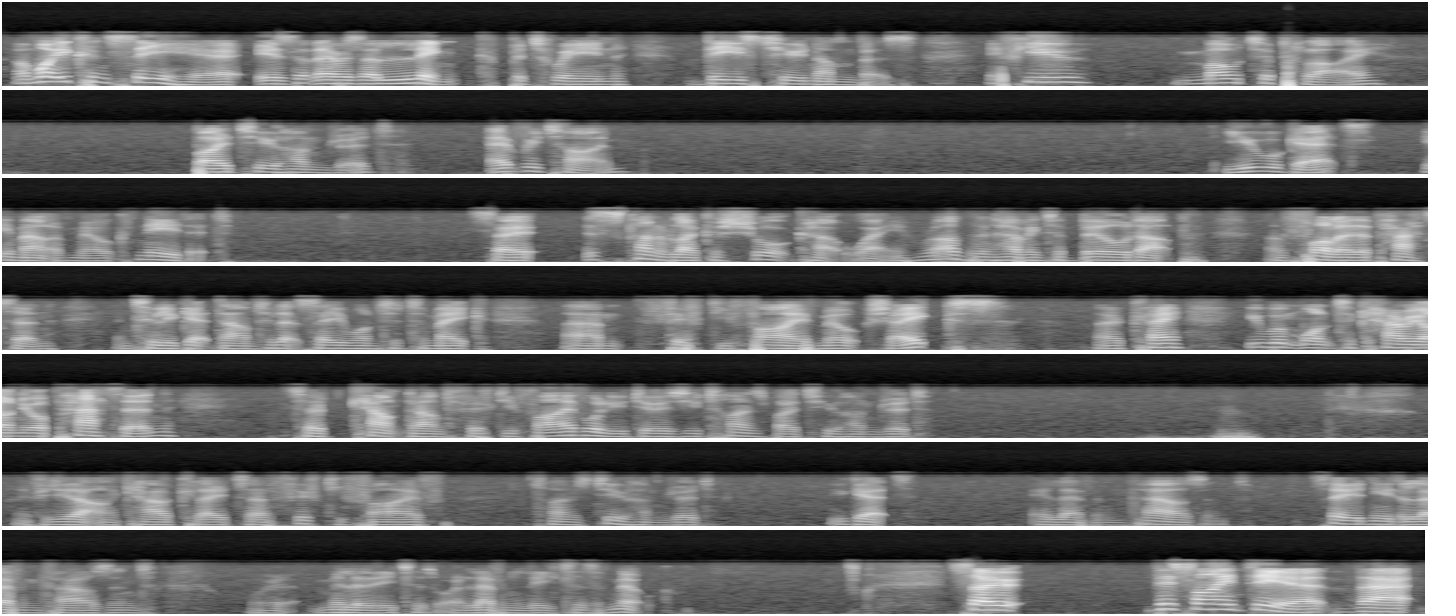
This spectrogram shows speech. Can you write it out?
And what you can see here is that there is a link between these two numbers. If you multiply by 200 every time, you will get the amount of milk needed. So is kind of like a shortcut way. Rather than having to build up and follow the pattern until you get down to, let's say you wanted to make um, 55 milkshakes, okay, you wouldn't want to carry on your pattern to count down to 55. All you do is you times by 200. And if you do that on a calculator, 55 times 200, you get 11,000. So you'd need 11,000 milliliters or 11 liters of milk. So this idea that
